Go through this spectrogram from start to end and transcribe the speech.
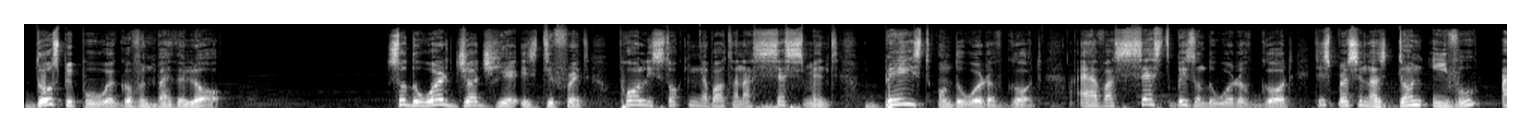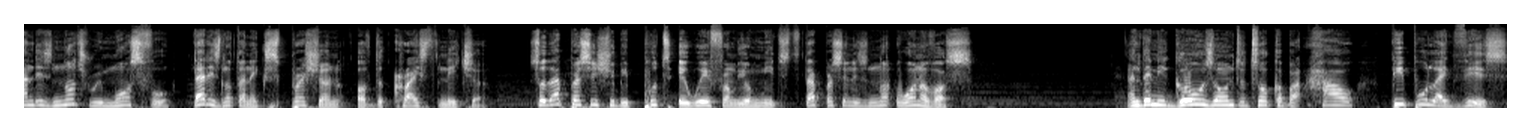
Those people were governed by the law. So the word judge here is different. Paul is talking about an assessment based on the word of God. I have assessed based on the word of God, this person has done evil and is not remorseful. That is not an expression of the Christ nature. So that person should be put away from your midst. That person is not one of us. And then he goes on to talk about how people like this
